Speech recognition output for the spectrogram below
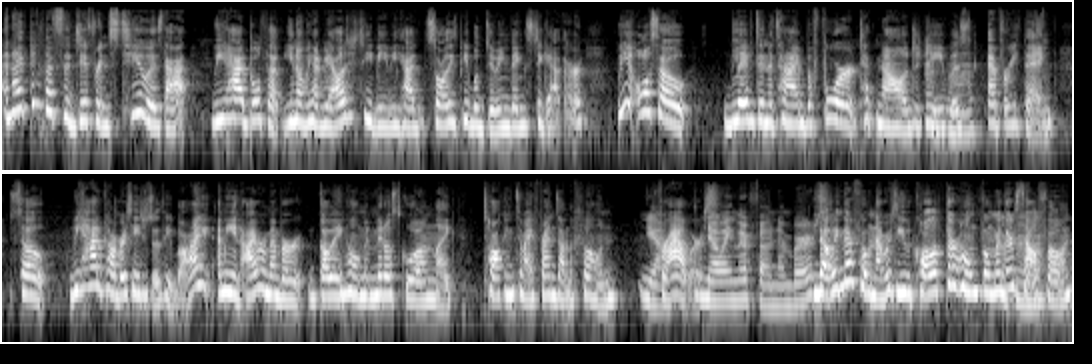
and I think that's the difference too. Is that we had both that you know we had reality TV, we had saw these people doing things together. We also lived in a time before technology mm-hmm. was everything, so we had conversations with people. I I mean I remember going home in middle school and like talking to my friends on the phone yeah for hours. knowing their phone numbers knowing their phone numbers. You would call up their home phone or their cell mm-hmm. phone,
